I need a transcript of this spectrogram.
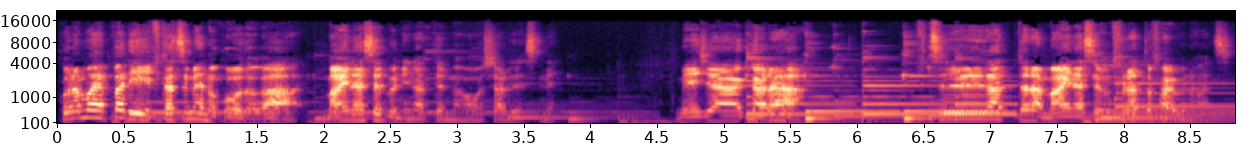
これもやっぱり2つ目のコードがマイナー7になってるのがおしゃれですね。メジャーから普通だったらマイナー7フラット5のはず。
